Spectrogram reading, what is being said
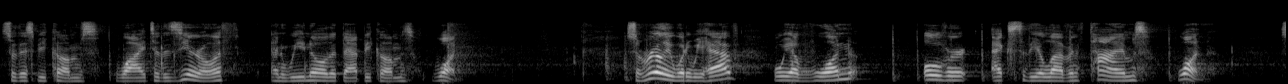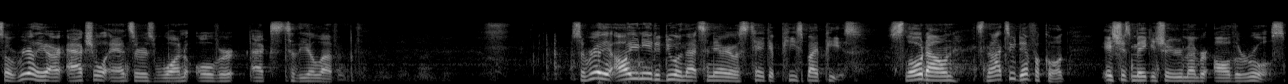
So this becomes y to the 0th and we know that that becomes 1. So really, what do we have? Well, we have 1 over x to the 11th times 1. So really, our actual answer is 1 over x to the 11th. So really, all you need to do in that scenario is take it piece by piece. Slow down. It's not too difficult. It's just making sure you remember all the rules.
